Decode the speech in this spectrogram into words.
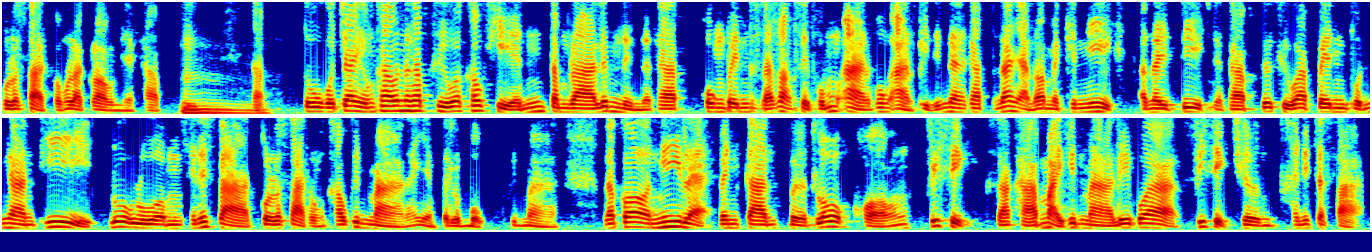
กลศาสตร์ของหลักกรองเนี่ยครับครับ ตัวหัวใจของเขานะครับคือว่าเขาเขียนตำราเล่มหนึ่งนะครับ คงเป็นภาษาฝรั่งเศสผมอ่านคงอ่านผิดนิดนะครับน่าจะอ่านว่า mechanic analytic นะครับก็คือว่าเป็นผลงานที่รวบรวมคณิตศาสตร์กลศาสตร์ของเขาขึ้นมานะอย่างเป็นระบบขึ้นมา แล้วก็นี่แหละเป็นการเปิดโลกของฟิสิกส์สาขาใหม่ขึ้นมา เรียกว่าฟิสิกส์เชิงคณิตศาสตร์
